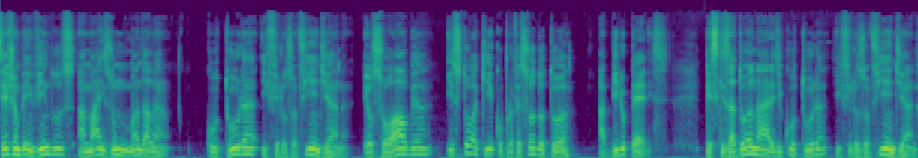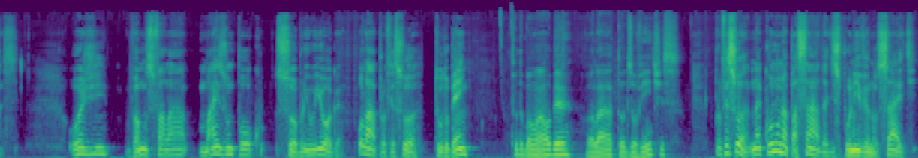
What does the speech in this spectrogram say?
Sejam bem-vindos a mais um Mandalã, Cultura e Filosofia Indiana. Eu sou Albert e estou aqui com o professor doutor Abílio Pérez, pesquisador na área de cultura e filosofia indianas. Hoje vamos falar mais um pouco sobre o yoga. Olá, professor, tudo bem? Tudo bom, Albert? Olá a todos os ouvintes. Professor, na coluna passada, disponível no site,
